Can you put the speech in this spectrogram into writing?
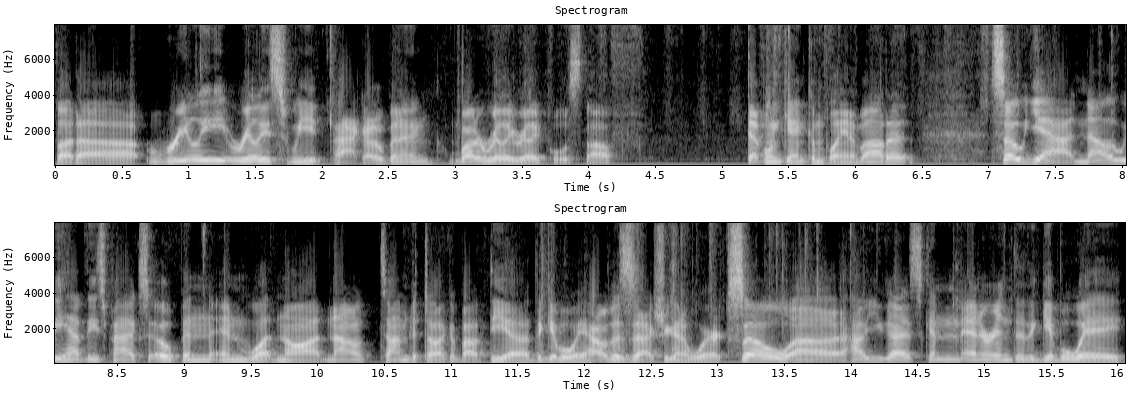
But uh, really, really sweet pack opening. A lot of really, really cool stuff. Definitely can't complain about it. So yeah, now that we have these packs open and whatnot, now time to talk about the uh, the giveaway, how this is actually going to work. So uh, how you guys can enter into the giveaway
